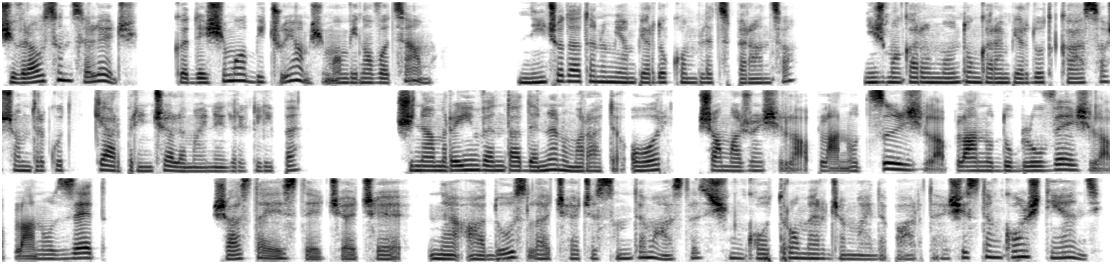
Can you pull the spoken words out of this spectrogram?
Și vreau să înțelegi că deși mă biciuiam și mă învinovățeam, niciodată nu mi-am pierdut complet speranța nici măcar în momentul în care am pierdut casa și am trecut chiar prin cele mai negre clipe și ne-am reinventat de nenumărate ori și am ajuns și la planul C, și la planul W și la planul Z. Și asta este ceea ce ne-a adus la ceea ce suntem astăzi și încotro mergem mai departe. Și suntem conștienți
